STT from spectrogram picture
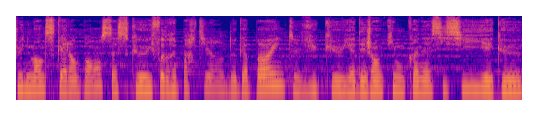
lui demande ce qu'elle en pense. Est-ce qu'il faudrait partir de Point vu qu'il y a des gens qui me connaissent ici et que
